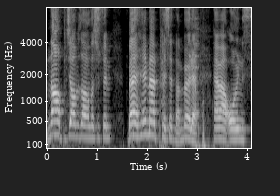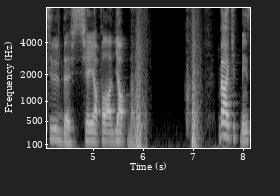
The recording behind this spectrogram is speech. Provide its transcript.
Ne yapacağımızı arkadaşlar söyleyeyim. Ben hemen pes etmem böyle hemen oyunu sil de şey yap falan yapma. Merak etmeyin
